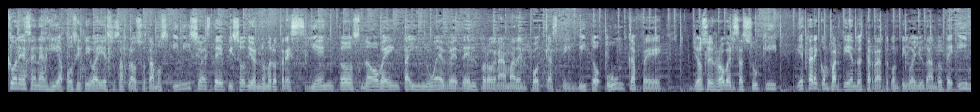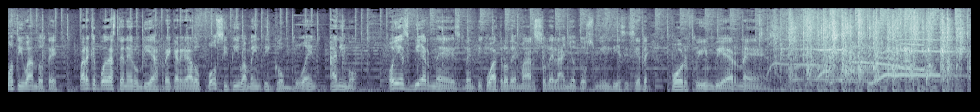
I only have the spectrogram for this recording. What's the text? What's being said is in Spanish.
Con esa energía positiva y esos aplausos damos inicio a este episodio número 399 del programa del podcast Te invito un café. Yo soy Robert Sasuki y estaré compartiendo este rato contigo, ayudándote y motivándote para que puedas tener un día recargado positivamente y con buen ánimo. Hoy es viernes 24 de marzo del año 2017. Por fin viernes.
